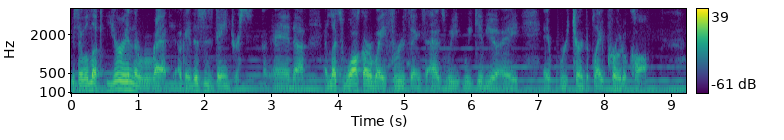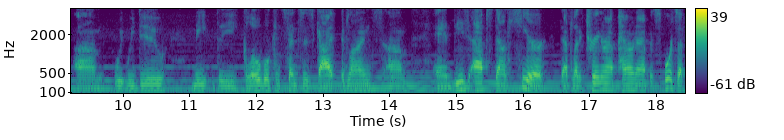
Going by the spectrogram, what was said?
you say, well, look, you're in the red. Okay, this is dangerous. And, uh, and let's walk our way through things as we, we give you a, a return to play protocol. Um, we, we do meet the global consensus guidelines. Um, and these apps down here, the athletic trainer app, parent app, and sports app,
